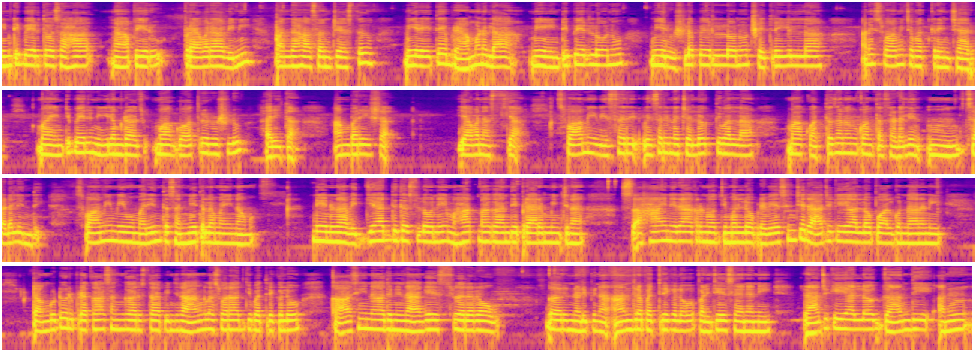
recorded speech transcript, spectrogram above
ఇంటి పేరుతో సహా నా పేరు ప్రవరా విని మందహాసం చేస్తూ మీరైతే బ్రాహ్మణులా? మీ ఇంటి పేరులోనూ మీ ఋషుల పేర్లలోనూ క్షత్రియుల్లా? అని స్వామి చమత్కరించారు. మా ఇంటి పేరు నీలంరాజు మా గోత్ర ఋషులు హరిత అంబరీష యవనస్య. స్వామి విసరి విసరిన చెల్లోక్తి వల్ల మా కొత్తదనం కొంత సడలి సడలింది. స్వామి మేము మరింత సన్నిహితులమైనాము. నేను నా విద్యార్థి దశలోనే మహాత్మా గాంధీ ప్రారంభించిన సహాయ నిరాకరణోద్యమంలో ప్రవేశించి రాజకీయాల్లో పాల్గొన్నానని టంగుటూరు ప్రకాశం గారు స్థాపించిన ఆంగ్ల స్వరాజ్య పత్రికలో కాశీనాథుని నాగేశ్వరరావు గారు నడిపిన ఆంధ్ర పత్రికలో పనిచేశానని రాజకీయాల్లో గాంధీ అను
